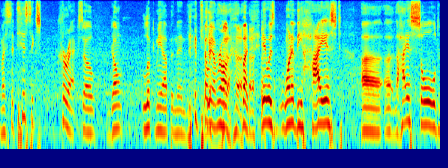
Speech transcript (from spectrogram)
my statistics correct. So don't look me up and then tell me I'm wrong. but it was one of the highest, uh, uh, the highest sold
